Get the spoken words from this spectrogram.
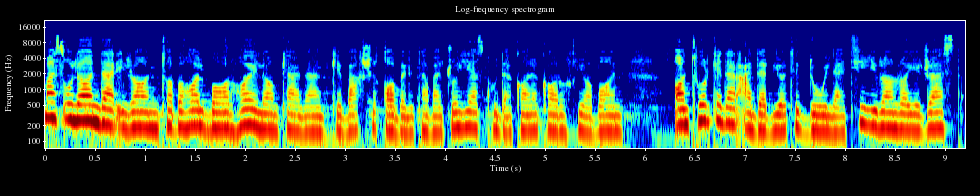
مسئولان در ایران تا به حال بارها اعلام کردند که بخش قابل توجهی از کودکان کار و خیابان آنطور که در ادبیات دولتی ایران رایج است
